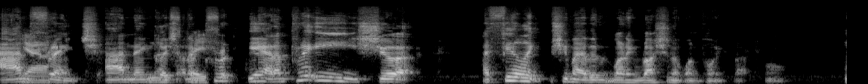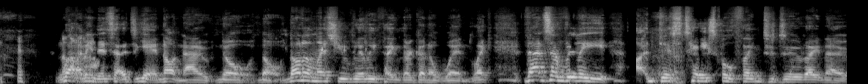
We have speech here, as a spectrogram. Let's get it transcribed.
and yeah. French and English. And I'm pre- yeah, and I'm pretty sure. I feel like she might have been learning Russian at one point, but. Oh. well, I mean, it's, it's, yeah, not now. No, no, not unless you really think they're going to win. Like that's a really uh, distasteful thing to do right now.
